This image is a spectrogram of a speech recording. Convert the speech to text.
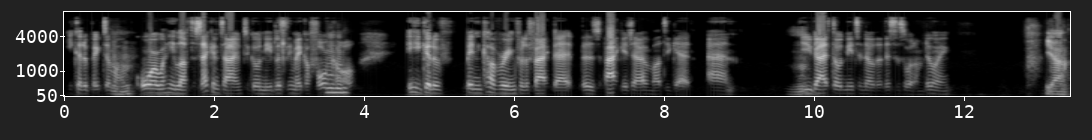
he could have picked him up. Mhm. Or when he left the second time to go needlessly make a phone Mhm. call, he could have been covering for the fact that there's a package I'm about to get, and Mhm. you guys don't need to know that this is what I'm doing. Yeah,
